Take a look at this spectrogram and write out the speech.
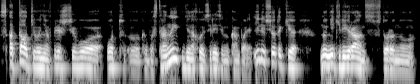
с отталкиванием, прежде всего, от э, как бы, страны, где находится рейтинговая компания, или все-таки ну, некий реверанс в сторону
